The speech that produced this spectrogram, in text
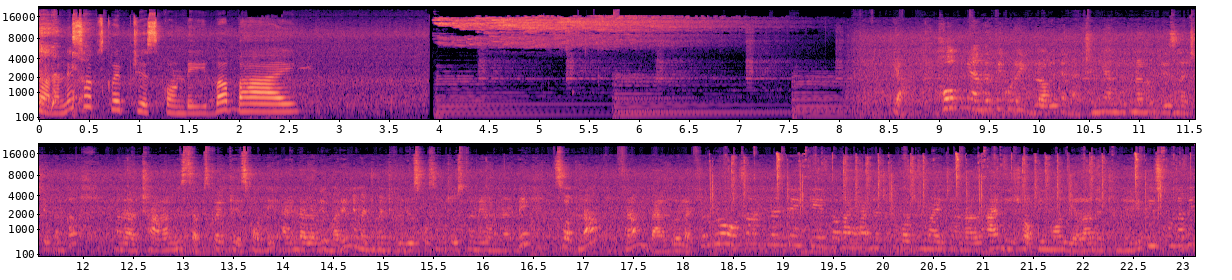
ఛానల్ని సబ్స్క్రైబ్ చేసుకోండి. బాయ్ హోప్ మీ అందరికీ కూడా ఈ బ్లాగ్ అయితే నచ్చింది అనుకుంటున్నాను. ప్లీజ్ నచ్చితే కనుక మన ఛానల్ని సబ్స్క్రైబ్ చేసుకోండి. అండ్ అలాగే మరిన్ని మంచి మంచి వీడియోస్ కోసం చూస్తూనే ఉండండి. Swapna from Bengaluru life blogs అంటే bye have next watching my channel and ఈ షాపింగ్ మాల్ ఎలా నచ్చింది? తీసుకున్నవి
